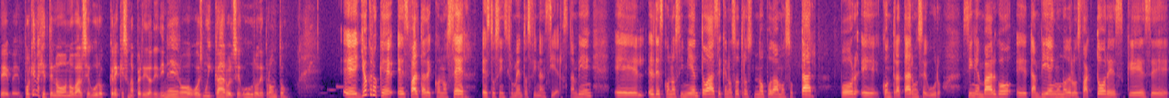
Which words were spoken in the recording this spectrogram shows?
Eh, eh, ¿Por qué la gente no, no va al seguro? ¿Cree que es una pérdida de dinero o es muy caro el seguro de pronto? yo creo que es falta de conocer estos instrumentos financieros. También el, desconocimiento hace que nosotros no podamos optar por eh, contratar un seguro. Sin embargo, eh, también uno de los factores que es eh,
